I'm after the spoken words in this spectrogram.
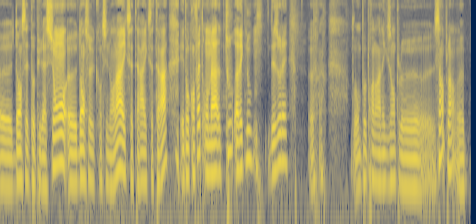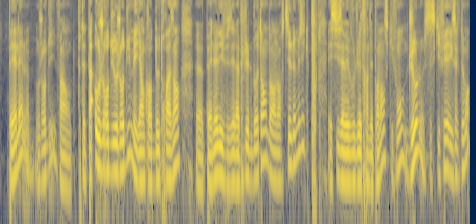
euh, dans cette population, euh, dans ce continent-là, etc., etc. Et donc en fait, on a tout avec nous. Désolé. Euh, on peut prendre un exemple euh, simple. Hein, PNL aujourd'hui, enfin peut-être pas aujourd'hui aujourd'hui, mais il y a encore 2-3 ans, PNL ils faisaient la pluie et le beau temps dans leur style de musique. Et s'ils avaient voulu être indépendants, ce qu'ils font, Jules, c'est ce qu'il fait exactement.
